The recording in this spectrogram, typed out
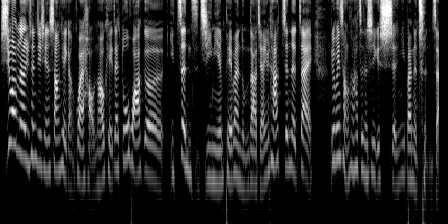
希望呢羽生结弦伤可以赶快好，然后可以再多滑个一阵子几年陪伴我们大家，因为他真的在溜冰场上，他真的是一个神一般的存在。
